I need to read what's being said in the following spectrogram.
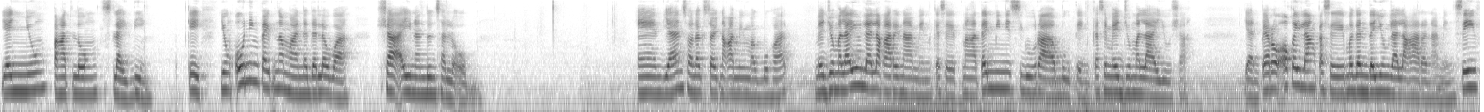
yan yung pangatlong sliding. Okay. Yung owning type naman na dalawa, siya ay nandun sa loob. And yan, so nag-start na kaming magbuhat. Medyo malayo yung lalakarin namin kasi mga 10 minutes siguro aabutin kasi medyo malayo siya. Yan, pero okay lang kasi maganda yung lalakaran namin. Safe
